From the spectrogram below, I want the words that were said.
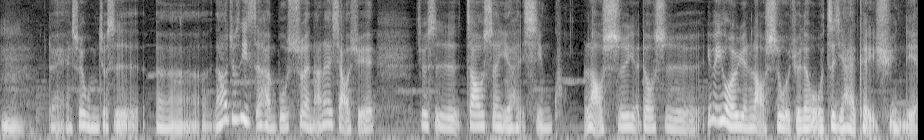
嗯对，所以我们就是呃，然后就是一直很不顺啊。那个小学就是招生也很辛苦，老师也都是因为幼儿园老师，我觉得我自己还可以训练，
